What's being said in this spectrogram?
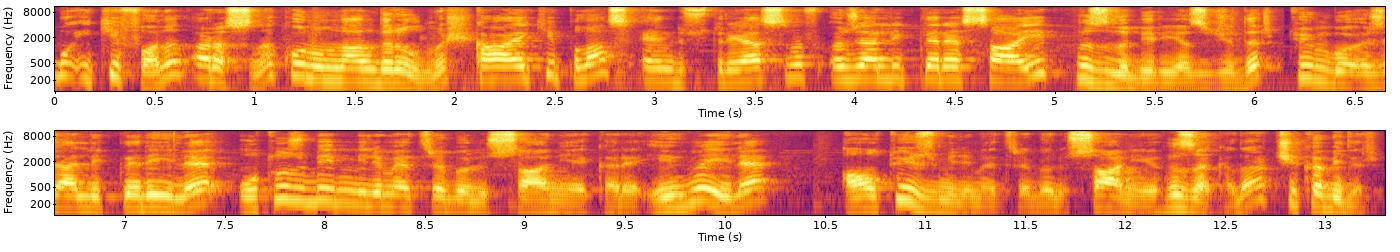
bu iki fanın arasına konumlandırılmış. K2 Plus endüstriyel sınıf özelliklere sahip hızlı bir yazıcıdır. Tüm bu özellikleriyle 30.000 mm bölü saniye kare ivme ile 600 mm bölü saniye hıza kadar çıkabilir.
